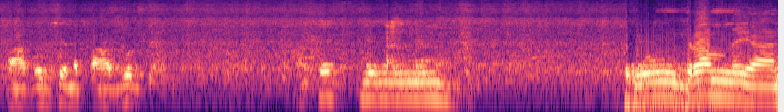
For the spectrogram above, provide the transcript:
pagod siya na pagod. Okay, yung yung drum na yan,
